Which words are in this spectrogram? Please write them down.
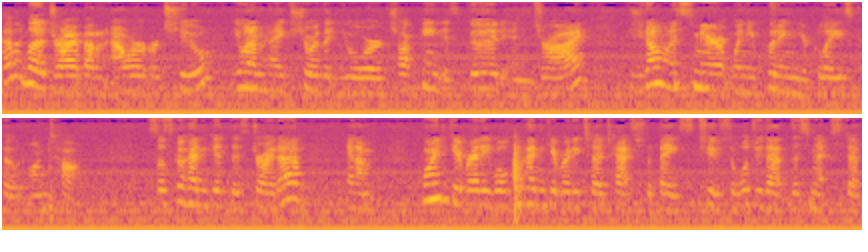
I would let it dry about an hour or two. You want to make sure that your chalk paint is good and dry because you don't want to smear it when you're putting your glaze coat on top. So let's go ahead and get this dried up and I'm going to get ready, we'll go ahead and get ready to attach the base too. So we'll do that this next step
